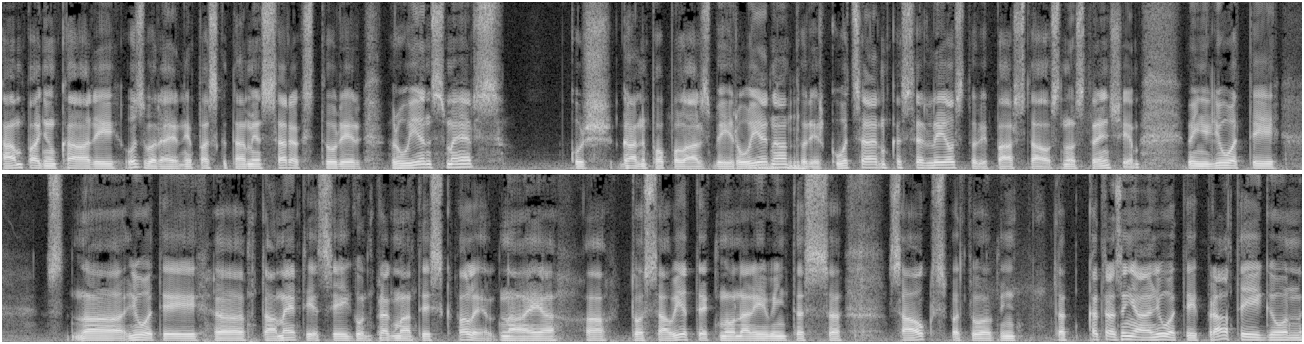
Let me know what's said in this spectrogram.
kampaņu un kā arī uzvarēja. Un, ja paskatāmies sarakstu, tur ir Rujens mērs kurš gan populārs bija Rujenā. Mm. Tur ir kocēni, kas ir liels, tur ir pārstāvs no strenčiem. Viņi ļoti ļoti tā mērķiecīgi un pragmatiski palielināja to savu ietekmi, un arī viņa tas sauklis par to. Viņa katrā ziņā ļoti prātīgi un,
